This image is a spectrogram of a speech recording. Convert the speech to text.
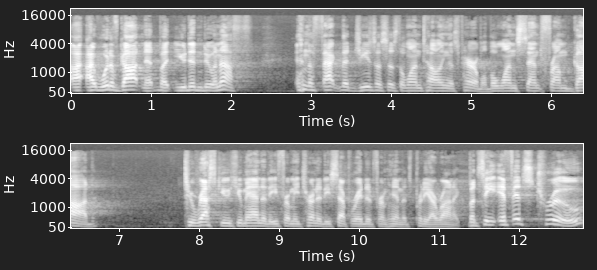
I, I would have gotten it, but you didn't do enough. And the fact that Jesus is the one telling this parable, the one sent from God to rescue humanity from eternity separated from Him, it's pretty ironic. But see, if it's true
